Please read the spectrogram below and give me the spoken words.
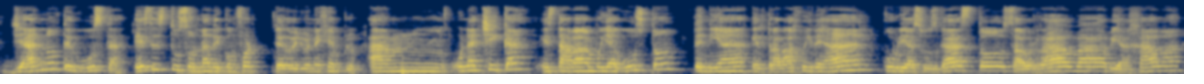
ya no te gusta. Esa es tu zona de confort. Te doy un ejemplo. una chica estaba muy a gusto, tenía el trabajo ideal, cubría sus gastos, ahorraba, viajaba,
